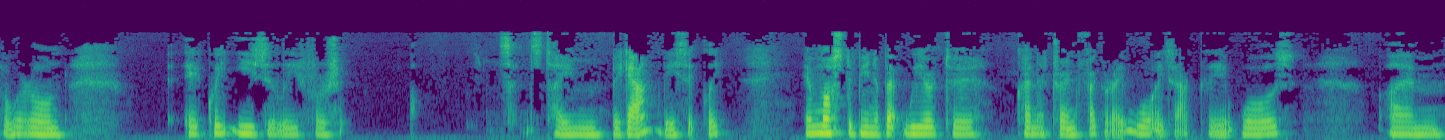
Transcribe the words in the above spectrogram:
that we're on uh, quite easily for since time began, basically. It must have been a bit weird to kind of try and figure out what exactly it was. Um,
